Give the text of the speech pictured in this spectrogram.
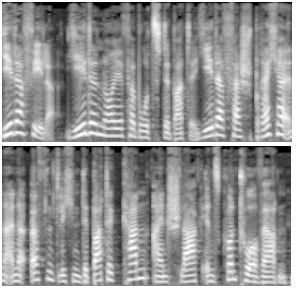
Jeder Fehler, jede neue Verbotsdebatte, jeder Versprecher in einer öffentlichen Debatte kann ein Schlag ins Kontor werden.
